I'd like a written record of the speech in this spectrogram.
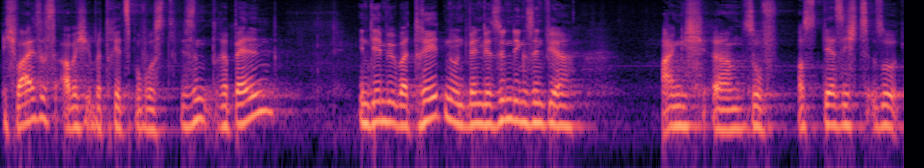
ich weiß es, aber ich übertrete es bewusst. Wir sind Rebellen, indem wir übertreten und wenn wir sündigen, sind wir eigentlich ähm, so aus der Sicht, so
